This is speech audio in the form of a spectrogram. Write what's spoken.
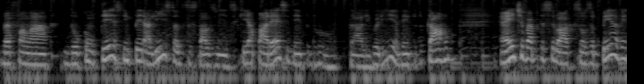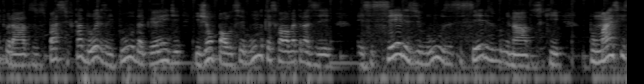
vai falar do contexto imperialista dos Estados Unidos que aparece dentro do, da alegoria, dentro do carro. A gente vai para o terceiro ato, que são os bem-aventurados, os pacificadores, aí Buda, Gandhi e João Paulo II, que a escola vai trazer esses seres de luz, esses seres iluminados que, por mais que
